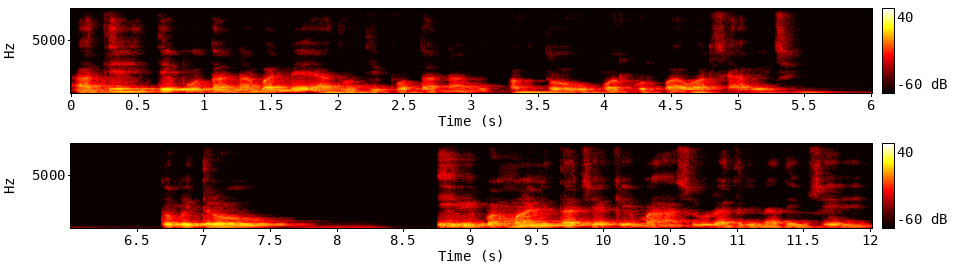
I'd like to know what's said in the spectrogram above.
આથી તે પોતાના બંને હાથોથી પોતાના ભક્તો ઉપર કૃપા વરસાવે છે. તો મિત્રો, એવી પણ માન્યતા છે કે મહાશિવરાત્રિના દિવસે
